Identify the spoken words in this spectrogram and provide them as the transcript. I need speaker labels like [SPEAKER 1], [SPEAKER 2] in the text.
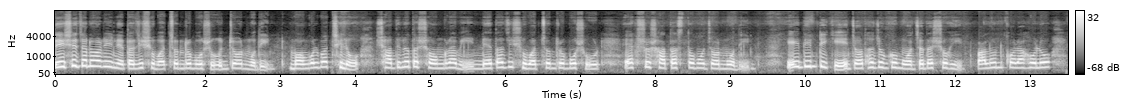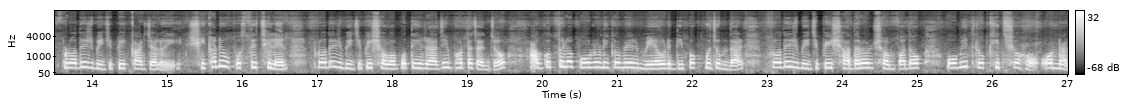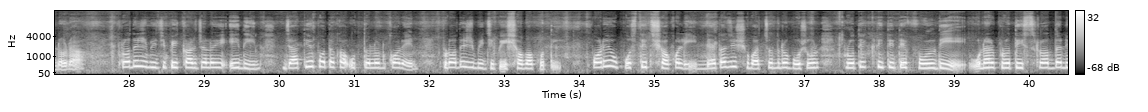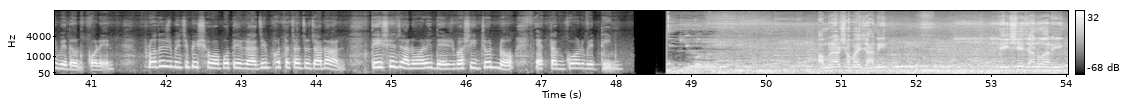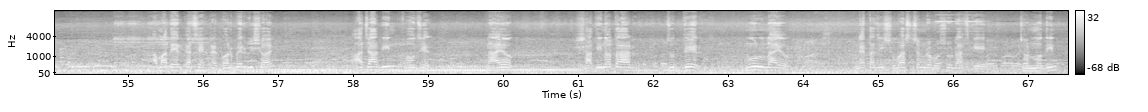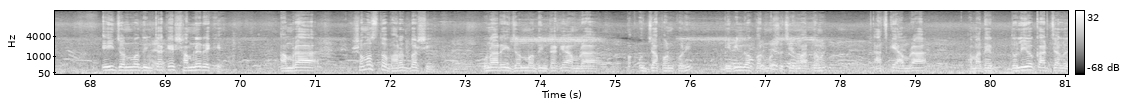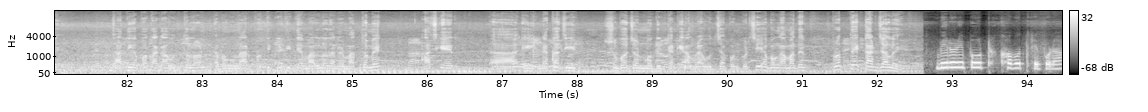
[SPEAKER 1] তেইশে জানুয়ারি নেতাজি সুভাষচন্দ্র বসুর জন্মদিন। মঙ্গলবার ছিল স্বাধীনতা সংগ্রামী নেতাজি সুভাষচন্দ্র বসুর একশো সাতাশতম জন্মদিন। এই দিনটিকে যথাযোগ্য মর্যাদার সহিত পালন করা হলো প্রদেশ বিজেপি কার্যালয়ে। সেখানে উপস্থিত ছিলেন প্রদেশ বিজেপির সভাপতি রাজীব ভট্টাচার্য, আগরতলা পৌর নিগমের মেয়র দীপক মজুমদার, প্রদেশ বিজেপির সাধারণ সম্পাদক অমিত রক্ষিত সহ অন্যান্যরা। প্রদেশ বিজেপি কার্যালয়ে এই দিন জাতীয় পতাকা উত্তোলন করেন প্রদেশ বিজেপি সভাপতি। পরে উপস্থিত সকলেই নেতাজি সুভাষচন্দ্র বসুর প্রতিকৃতিতে ফুল দিয়ে ওনার প্রতি শ্রদ্ধা নিবেদন করেন। প্রদেশ বিজেপির সভাপতি রাজীব ভট্টাচার্য জানান, তেইশে জানুয়ারি দেশবাসীর জন্য একটা গর্বের দিন।
[SPEAKER 2] আমরা সবাই জানি, তেইশে জানুয়ারি আমাদের কাছে একটা গর্বের বিষয়। আজাদিন ফৌজের নায়ক, স্বাধীনতার যুদ্ধের মূল নায়ক নেতাজি সুভাষচন্দ্র বসুর আজকে জন্মদিন। এই জন্মদিনটাকে সামনে রেখে আমরা সমস্ত ভারতবাসী ওনার এই জন্মদিনটাকে আমরা উদযাপন করি বিভিন্ন কর্মসূচির মাধ্যমে। আজকে আমরা আমাদের দলীয় কার্যালয়ে জাতীয় পতাকা উত্তোলন এবং ওনার প্রতিকৃতিতে মাল্যদানের মাধ্যমে আজকের এই নেতাজির শুভ জন্মদিনটাকে আমরা উদযাপন করছি এবং আমাদের প্রত্যেক কার্যালয়ে
[SPEAKER 1] ব্যুরো রিপোর্ট, খবর ত্রিপুরা।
